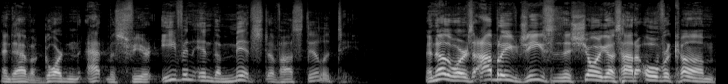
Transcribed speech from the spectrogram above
and to have a garden atmosphere, even in the midst of hostility. In other words, I believe Jesus is showing us how to overcome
